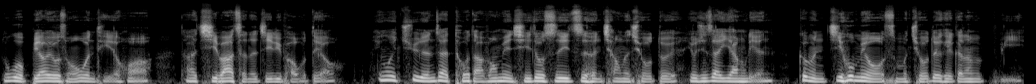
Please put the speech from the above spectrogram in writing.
如果不要有什么问题的话，大概七八成的几率跑不掉。因为巨人在投打方面其实都是一支很强的球队，尤其在央联，根本几乎没有什么球队可以跟他们比。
